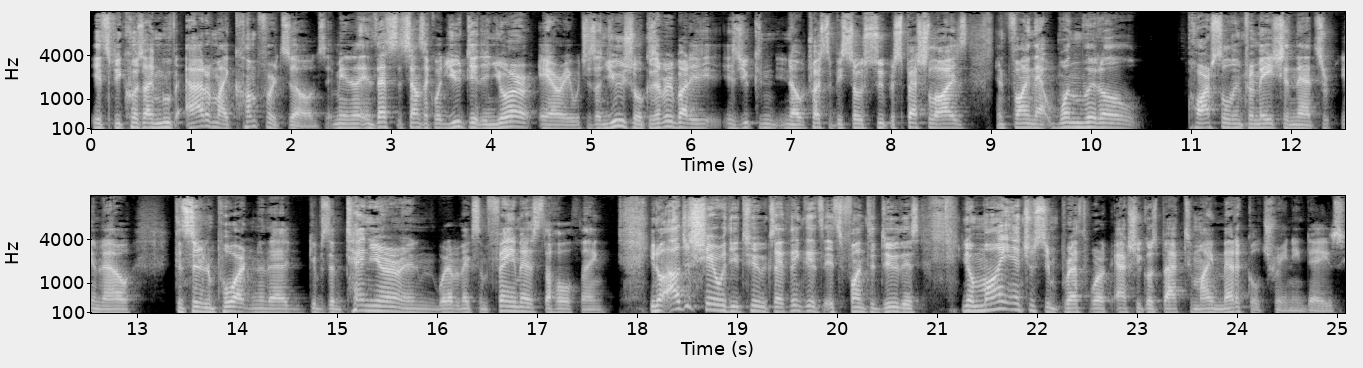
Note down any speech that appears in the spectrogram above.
it's because I move out of my comfort zones. I mean, that's it sounds like what you did in your area, which is unusual because everybody is you can you know tries to be so super specialized and find that one little parcel of information that's you know considered important and that gives them tenure and whatever makes them famous, the whole thing. You know, I'll just share with you too because I think it's it's fun to do this. You know, my interest in breath work actually goes back to my medical training days.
